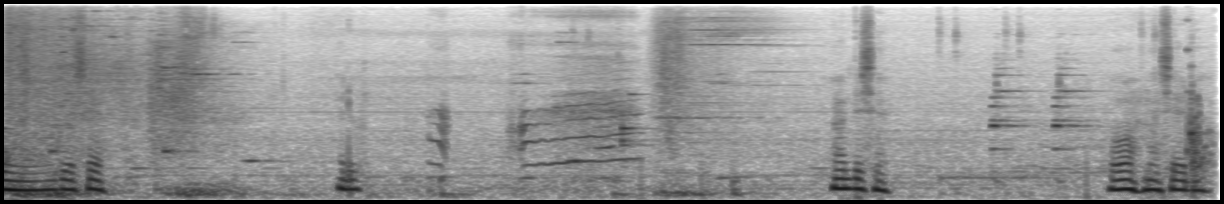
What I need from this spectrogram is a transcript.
berhitung guys ya aduh. Habis ya? Oh masih ada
